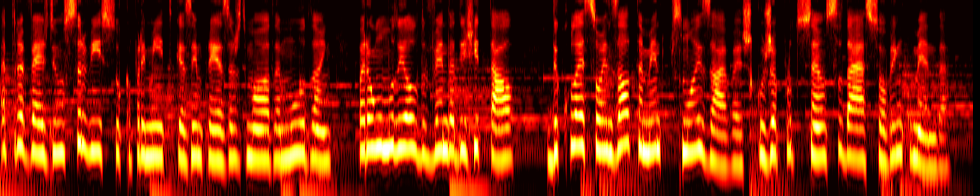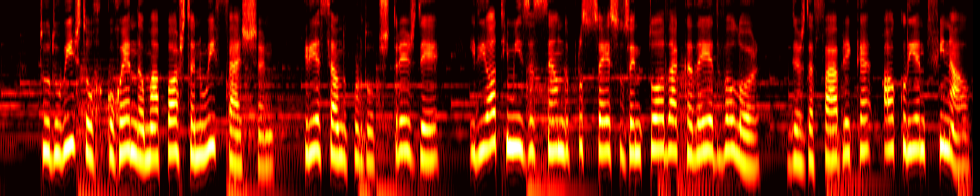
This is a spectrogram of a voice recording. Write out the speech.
através de um serviço que permite que as empresas de moda mudem para um modelo de venda digital de coleções altamente personalizáveis cuja produção se dá sob encomenda. Tudo isto recorrendo a uma aposta no e-fashion, criação de produtos 3D e de otimização de processos em toda a cadeia de valor, desde a fábrica ao cliente final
